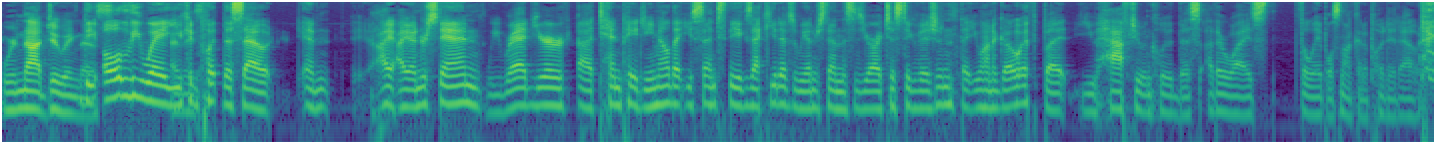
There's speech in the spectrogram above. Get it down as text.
We're not doing this. the only way you can put this out and I, I understand we read your uh, 10 page email that you sent to the executives we understand this is your artistic vision that you want to go with but you have to include this otherwise the label's not going to put it out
